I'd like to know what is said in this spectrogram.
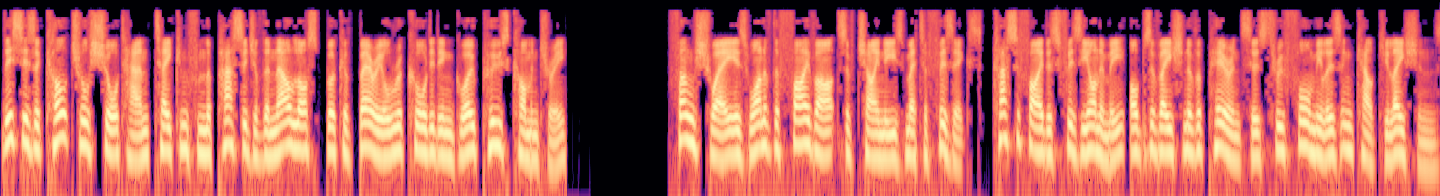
This is a cultural shorthand taken from the passage of the now-lost Book of Burial recorded in Guo Pu's commentary, Feng shui is one of the five arts of Chinese metaphysics, classified as physiognomy observation of appearances through formulas and calculations.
